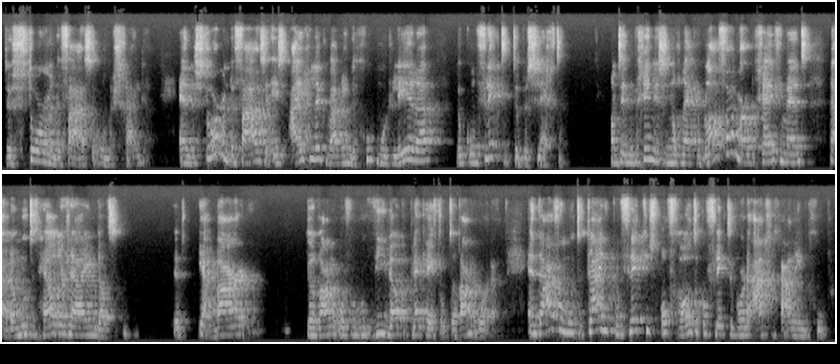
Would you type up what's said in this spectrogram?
de stormende fase onderscheiden. En de stormende fase is eigenlijk waarin de groep moet leren de conflicten te beslechten. Want in het begin is het nog lekker blaffen, maar op een gegeven moment, nou, dan moet het helder zijn dat het, ja, waar de rang of wie welke plek heeft op de rangorde. En daarvoor moeten kleine conflictjes of grote conflicten worden aangegaan in de groep.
